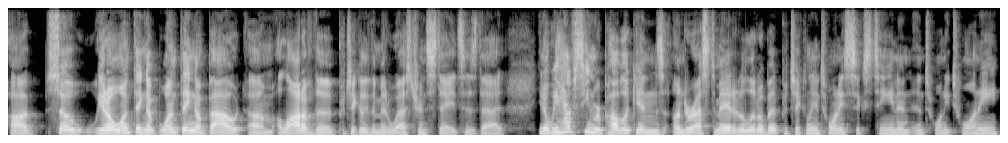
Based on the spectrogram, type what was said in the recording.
Uh, so you know one thing one thing about um, a lot of the particularly the midwestern states is that you know we have seen republicans underestimated a little bit particularly in 2016 and, and 2020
